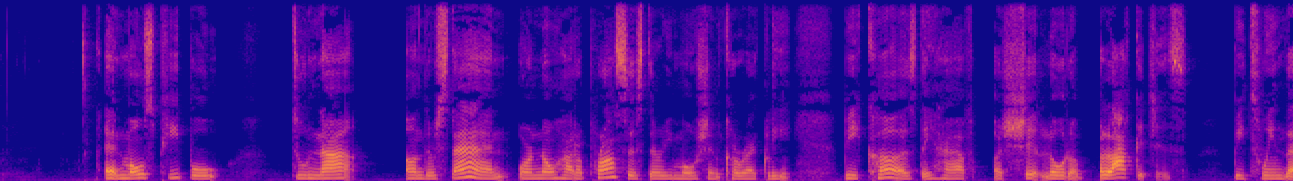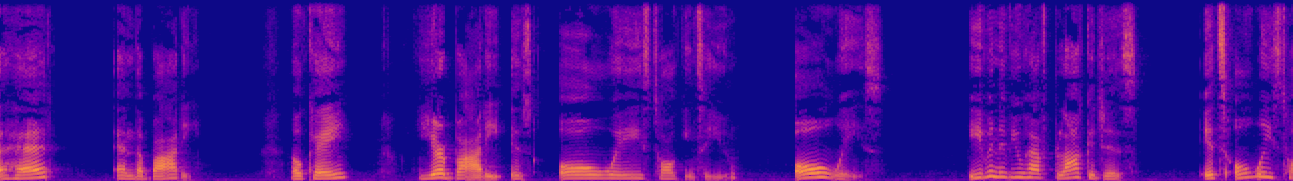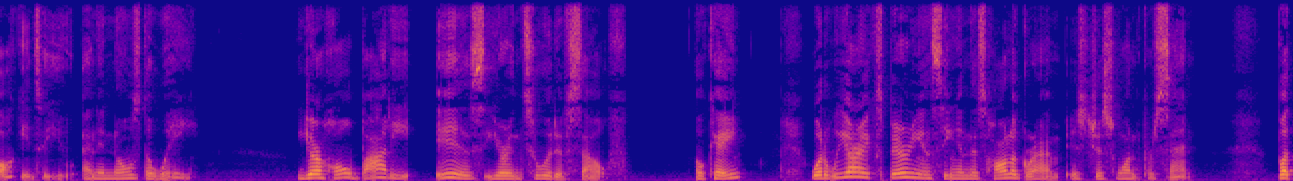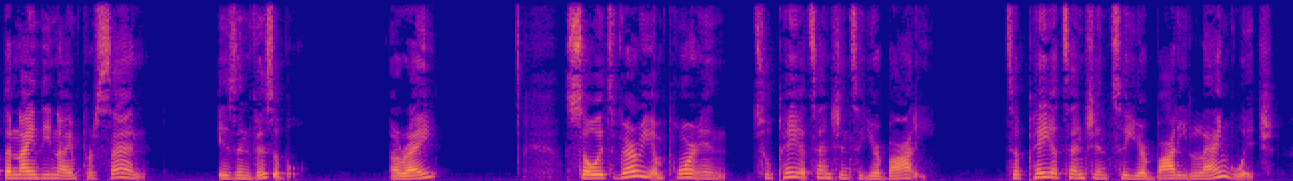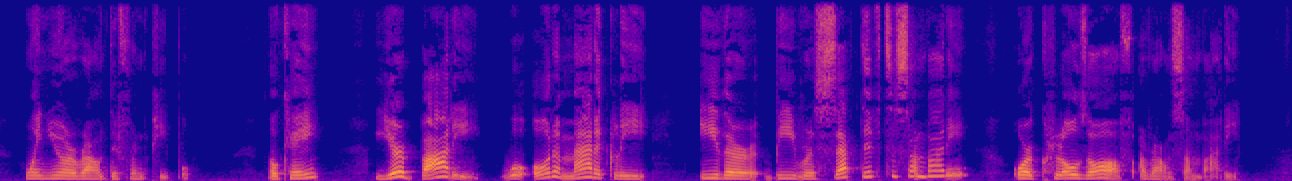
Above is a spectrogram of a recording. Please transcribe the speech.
And most people do not understand or know how to process their emotion correctly because they have a shitload of blockages between the head and the body. Okay? Your body is always talking to you. Always. Even if you have blockages, it's always talking to you and it knows the way. Your whole body is your intuitive self. Okay? What we are experiencing in this hologram is just 1%. But the 99% is invisible. All right? So it's very important to pay attention to your body, to pay attention to your body language when you're around different people. Okay? Your body will automatically either be receptive to somebody or close off around somebody.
